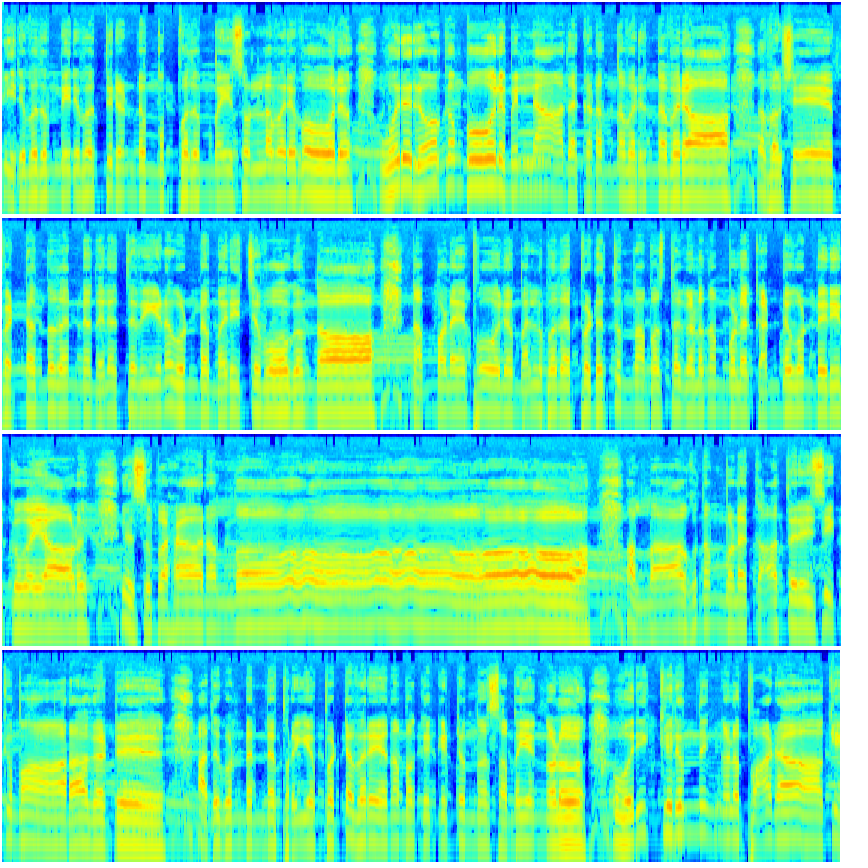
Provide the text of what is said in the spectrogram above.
ഇരുപതും ഇരുപത്തിരണ്ടും മുപ്പതും വയസ്സുള്ളവര് പോലും ഒരു രോഗം പോലും ഇല്ലാതെ കടന്നു വരുന്നവരോ. പക്ഷേ പെട്ടെന്ന് തന്നെ നിലത്ത് വീണുകൊണ്ട് മരിച്ചു പോകുന്ന? നമ്മളെ പോലും അത്ഭുതപ്പെടുത്തുന്ന അവസ്ഥകൾ നമ്മൾ കണ്ടുകൊണ്ടിരിക്കുകയാണ്. സുബഹാനല്ലോ. അള്ളാഹു നമ്മളെ കാത്തുരക്ഷിക്കുമാറാകട്ടെ. അതുകൊണ്ട് തന്നെ പ്രിയപ്പെട്ടവരെ നമുക്ക് കിട്ടുന്ന സമയങ്ങൾ ഒരിക്കലും നിങ്ങൾ പാഴാക്കി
